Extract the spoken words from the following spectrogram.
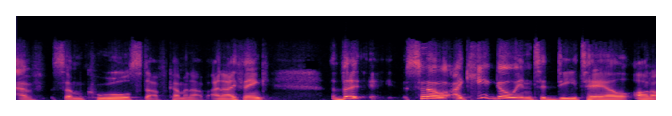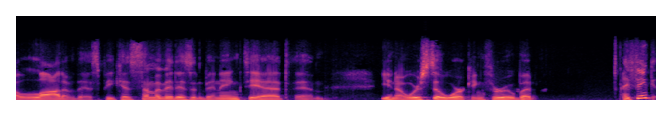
have some cool stuff coming up, and I think the so I can't go into detail on a lot of this because some of it hasn't been inked yet, and you know we're still working through. But I think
